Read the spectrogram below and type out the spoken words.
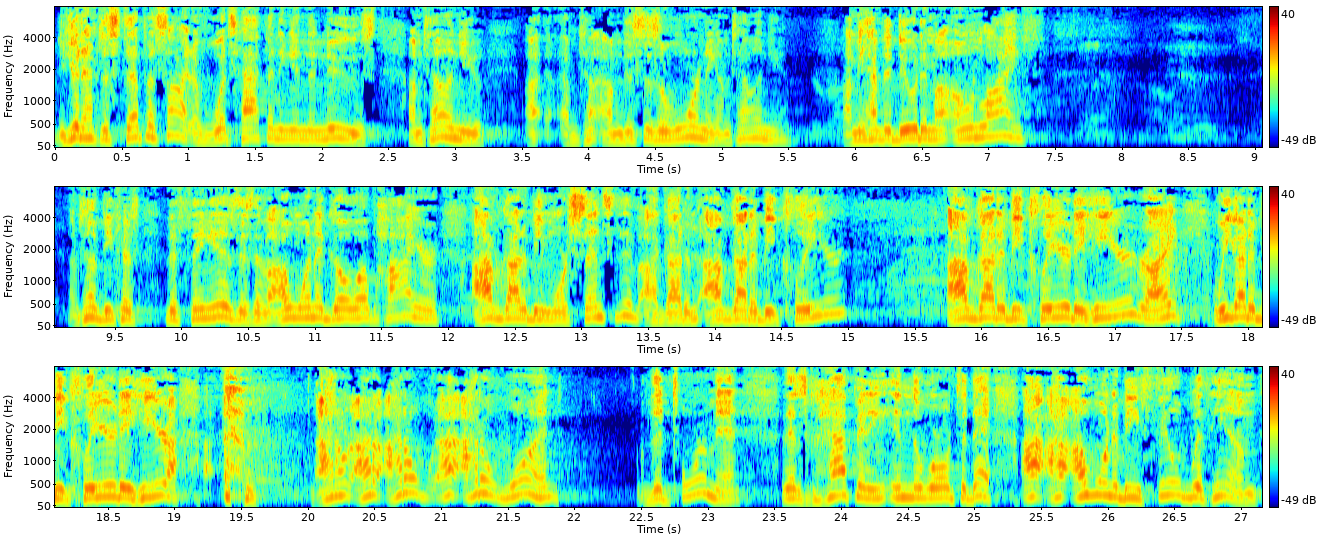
You're going to have to step aside of what's happening in the news. I'm telling you, I, am t- I'm, um, this is a warning. I'm telling you. I mean, have to do it in my own life. I'm telling you because the thing is, is if I want to go up higher, I've got to be more sensitive. I got to, I've got to be clear. I've got to be clear to hear, right? We got to be clear to hear. I, I don't, I don't, I don't, I don't want the torment that's happening in the world today. I, I, I, want to be filled with Him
